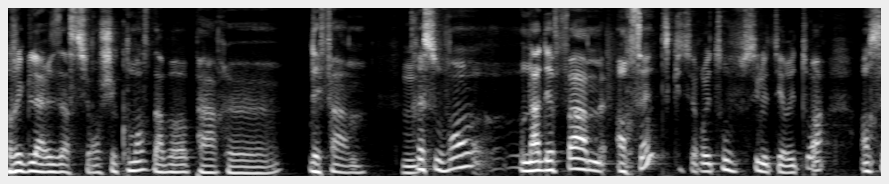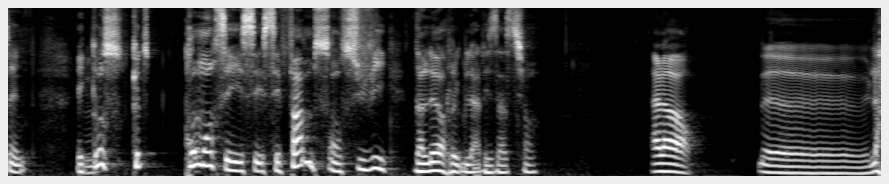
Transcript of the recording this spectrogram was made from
régularisation, je commence d'abord par des femmes. Mm. Très souvent, on a des femmes enceintes qui se retrouvent sur le territoire enceintes. Et comment ces, ces, ces femmes sont suivies dans leur régularisation? Alors, euh, là,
